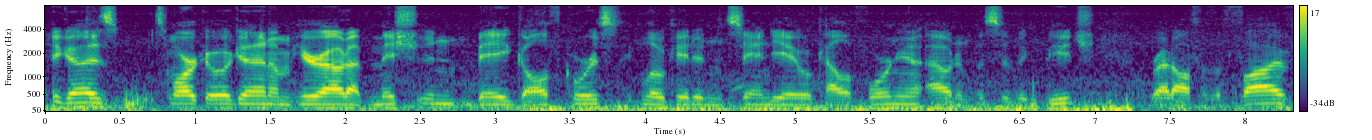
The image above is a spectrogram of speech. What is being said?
Hey guys, it's Marco again. I'm here out at Mission Bay Golf Course, located in San Diego, California, out in Pacific Beach, right off of the 5.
